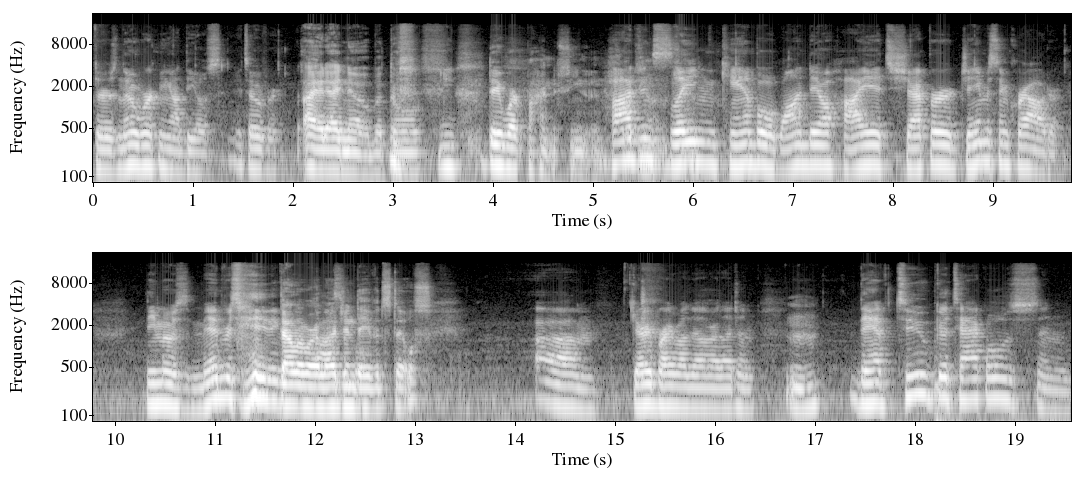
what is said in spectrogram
There's no working out deals. It's over. I, I know, but they'll they work behind the scenes. And shit, Hodgins, you know. Slayton, Campbell, Wan'Dale, Hyatt, Shepard, Jamison Crowder. The most mid receiving. Delaware possible. legend David Sills. Um, Gary Brightwell, Delaware legend. Mm-hmm. They have two good tackles, and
